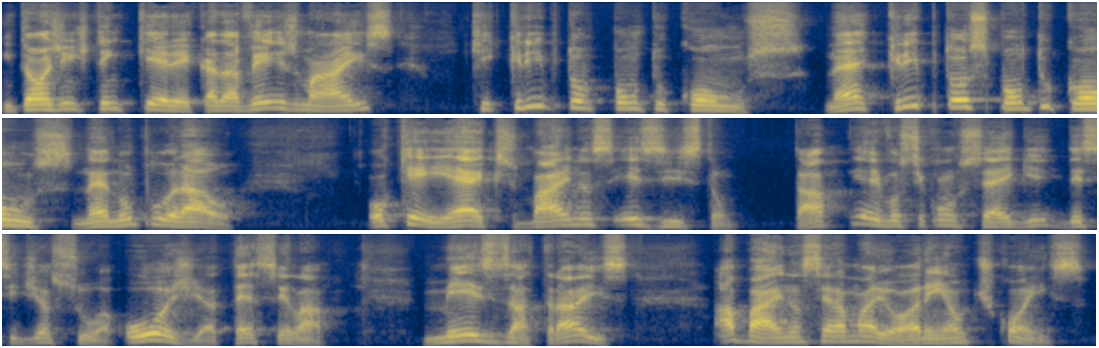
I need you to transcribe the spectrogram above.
Então a gente tem que querer cada vez mais que cripto.coms, né? Criptos.coms, né? No plural, OKX, Binance existam, tá? E aí você consegue decidir a sua. Hoje, até sei lá, meses atrás, a Binance era maior em altcoins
